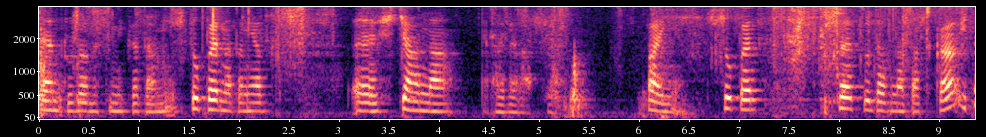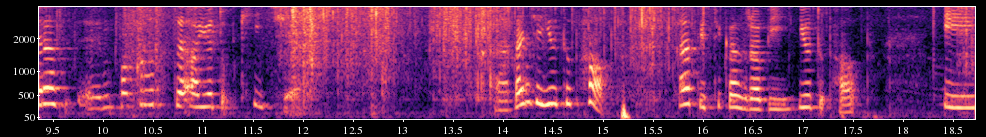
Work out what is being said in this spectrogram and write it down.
Ten różowy z tymi kwiatami jest super, natomiast e, ściana, rewelacja. Fajnie, super, przecudowna paczka. I teraz y, pokrótce o YouTube Kicie. Będzie YouTube Hop. Artistico zrobi YouTube Hop. I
